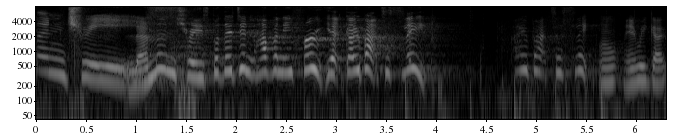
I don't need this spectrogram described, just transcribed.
Lemon trees. Lemon trees, but they didn't have any fruit yet. Go back to sleep. Go back to sleep. Oh, here we go.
